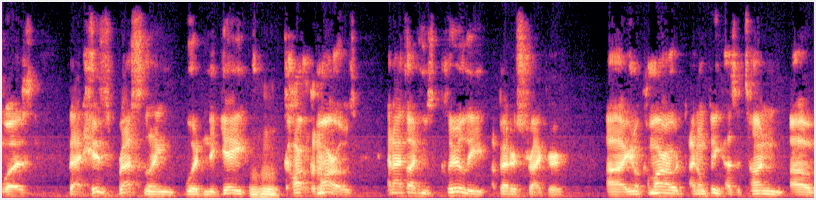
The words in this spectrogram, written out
was that his wrestling would negate mm-hmm. Kamaru's, and I thought he was clearly a better striker. Uh, you know, Kamaru I don't think has a ton of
